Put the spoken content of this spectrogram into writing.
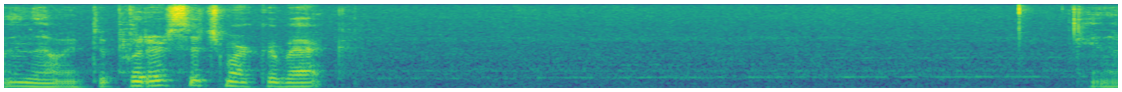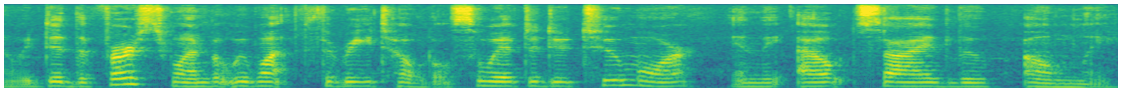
And now we have to put our stitch marker back. Okay, now we did the first one, but we want three total, so we have to do two more in the outside loop only.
